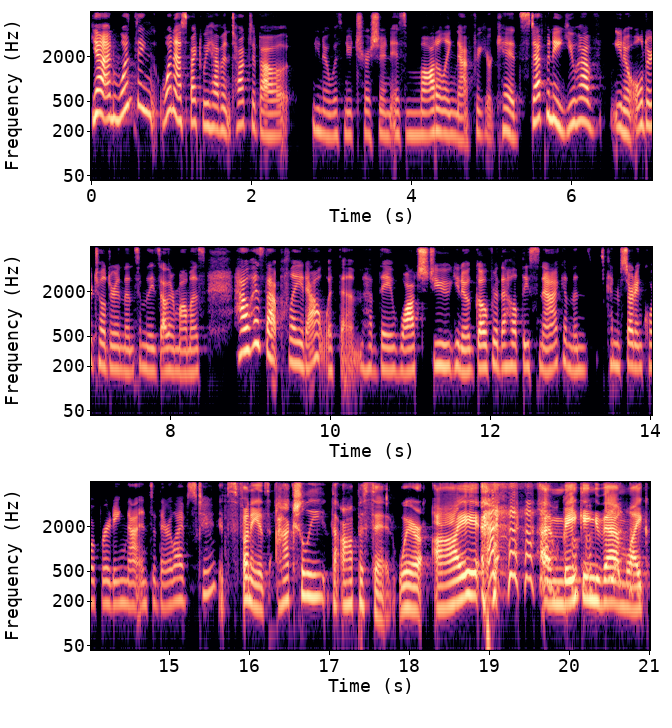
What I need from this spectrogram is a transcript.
Yeah. And one thing, one aspect we haven't talked about you know with nutrition is modeling that for your kids. Stephanie you have you know older children than some of these other mamas. How has that played out with them? Have they watched you you know go for the healthy snack and then kind of start incorporating that into their lives too? It's funny it's actually the opposite where i am making them like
